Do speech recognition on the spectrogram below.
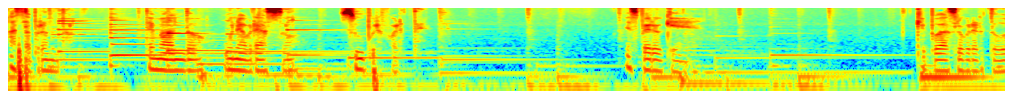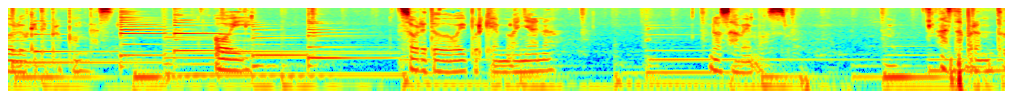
Hasta pronto. Te mando un abrazo súper fuerte. Espero que, que puedas lograr todo lo que te propongas. Hoy sobre todo hoy porque mañana no sabemos. Hasta pronto.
